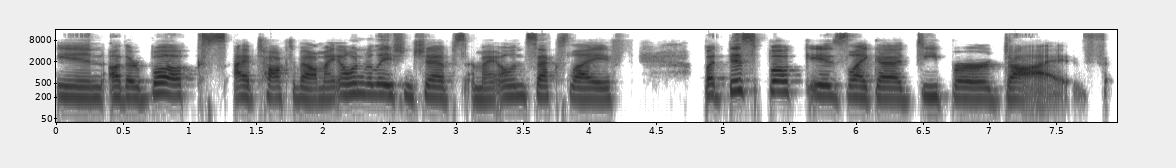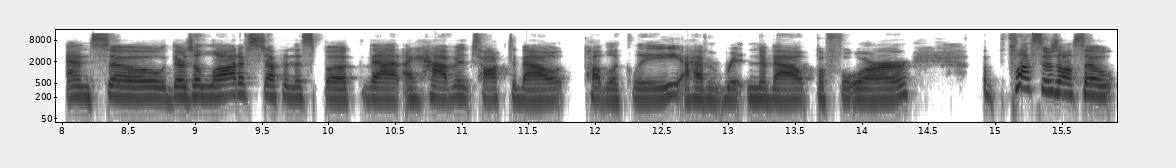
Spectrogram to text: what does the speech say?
in other books. I've talked about my own relationships and my own sex life. But this book is like a deeper dive. And so there's a lot of stuff in this book that I haven't talked about publicly, I haven't written about before. Plus, there's also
